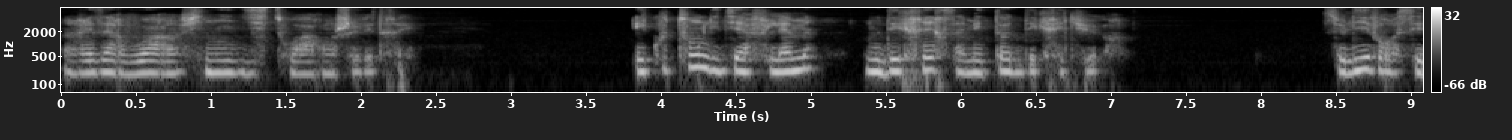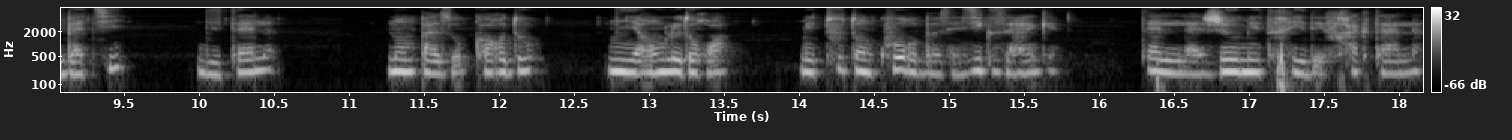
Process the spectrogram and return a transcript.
un réservoir infini d'histoires enchevêtrées. Écoutons Lydia Flem nous décrire sa méthode d'écriture. Ce livre s'est bâti, dit-elle, non pas au cordeau, ni à angle droit, mais tout en courbes et zigzags, telle la géométrie des fractales,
